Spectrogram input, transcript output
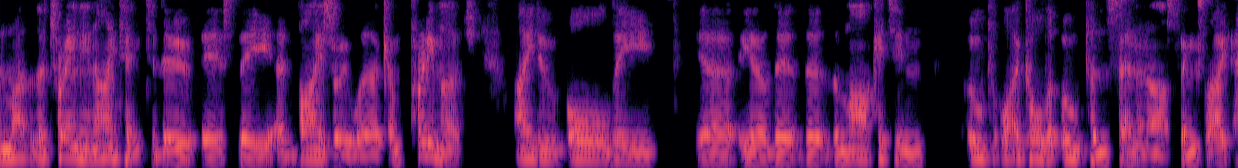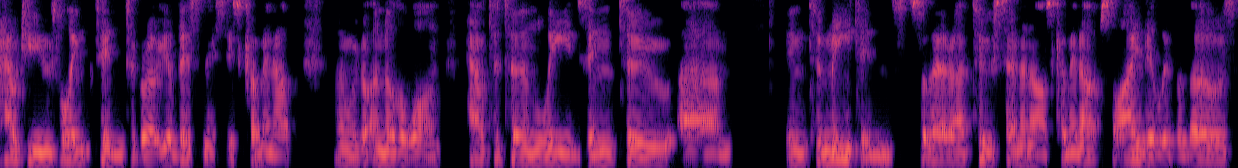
my, the training I tend to do is the advisory work, and pretty much I do all the uh, you know the the, the marketing. Open, what I call the open seminars, things like how to use LinkedIn to grow your business is coming up, and we've got another one, how to turn leads into um, into meetings. So there are two seminars coming up. So I deliver those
